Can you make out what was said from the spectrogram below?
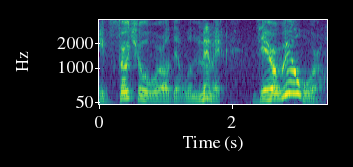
a virtual world that will mimic their real world.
